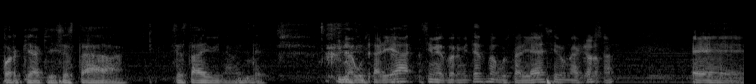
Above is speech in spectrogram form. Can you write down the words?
porque aquí se está, se está divinamente. Y me gustaría, si me permites, me gustaría decir una Claro. cosa. Eh,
